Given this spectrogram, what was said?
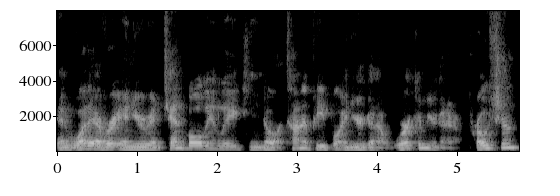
and whatever, and you're in 10 bowling leagues, you know a ton of people, and you're going to work them, you're going to approach them.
